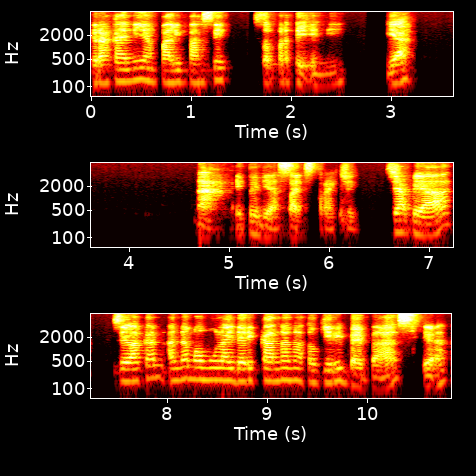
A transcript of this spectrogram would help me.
Gerakan ini yang paling pasti seperti ini, ya. Nah, itu dia side stretching. Siap ya? Silakan Anda mau mulai dari kanan atau kiri bebas, ya.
